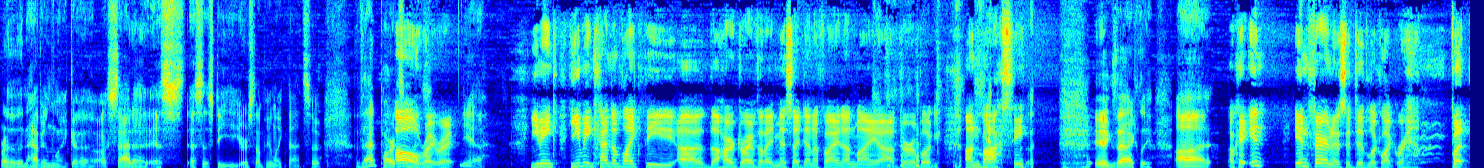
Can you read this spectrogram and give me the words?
rather than having like a, a SATA S- SSD or something like that. So that part. Oh, nice. right, right. Yeah. You mean you mean kind of like the uh, the hard drive that I misidentified on my uh, Durabook unboxing? Exactly. Uh, okay. In in fairness, it did look like RAM. but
